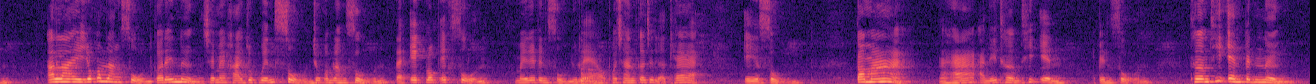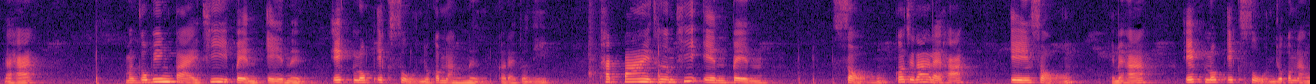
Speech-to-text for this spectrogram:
นย์อะไรยกกำลังศูนย์ก็ได้หนึ่งใช่ไหมคะ ยกเว้นศูนย์ยกกำลังศูนย์แต่ x ลบ x ศูนย์ไม่ได้เป็นศูนย์อยู่แล้ว เพราะฉะนั้นก็จะเหลือแค่ a ศูนย์ ต่อมานะคะอันนี้เทอมที่ n เป็นศูนย์เทอมที่ n เป็นหนึ่งนะคะมันก็วิ่งไปที่เป็น a 1 x ลบ x 0ยกกำลัง 1 ก็ได้ตัวนี้ ถัดไปเทอมที่ n เป็น 2 ก็จะได้อะไรคะ a 2 เห็นไหมคะ x ลบ x 0ยกกำลัง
